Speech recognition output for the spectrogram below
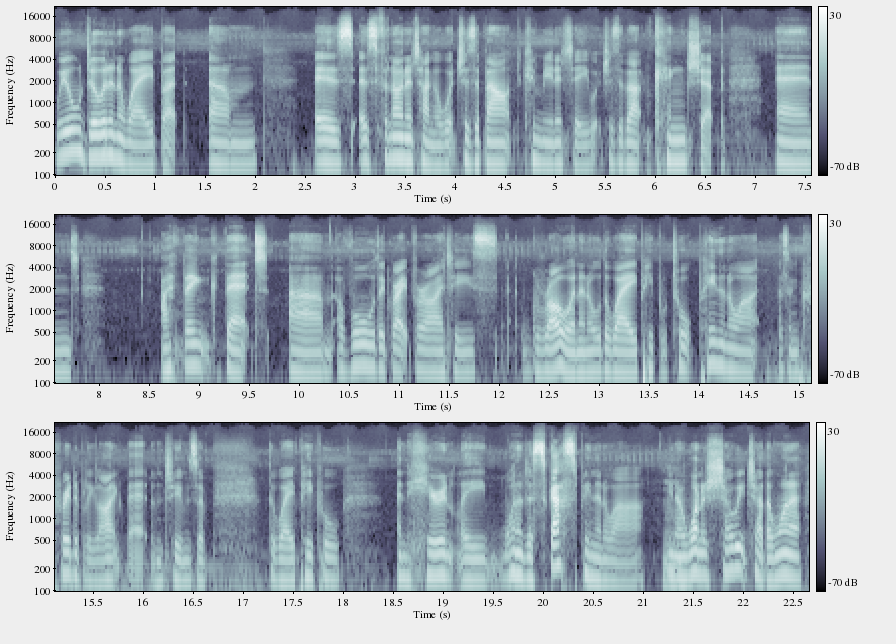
we all do it in a way, but um, is is whanaungatanga, which is about community, which is about kingship, and I think that um, of all the great varieties grown and all the way people talk, Pinot Noir is incredibly like that in terms of the way people inherently want to discuss Pinot Noir, you know, want to show each other, want to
